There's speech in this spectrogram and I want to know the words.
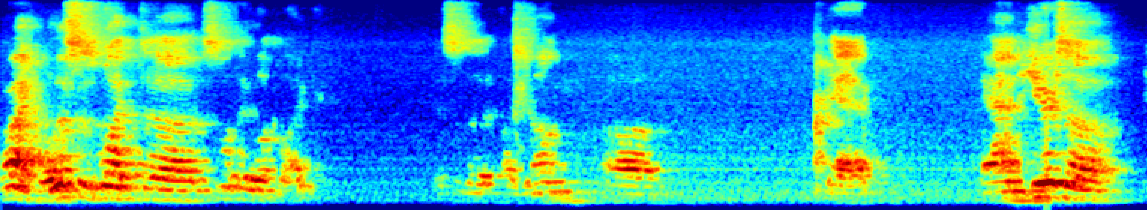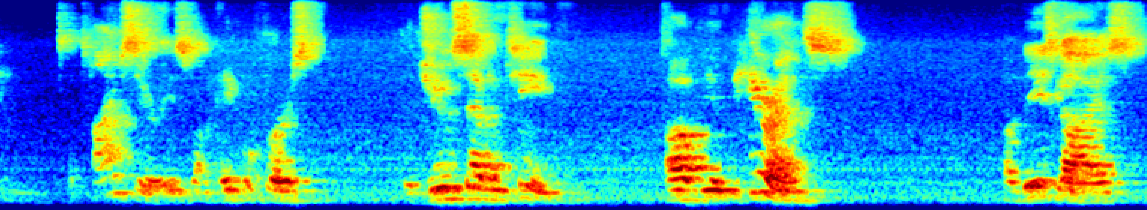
All right, well this is what uh, this is what they look like. This is a, a young uh, gag. And here's a, a time series from April 1st to June 17th of the appearance of these guys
